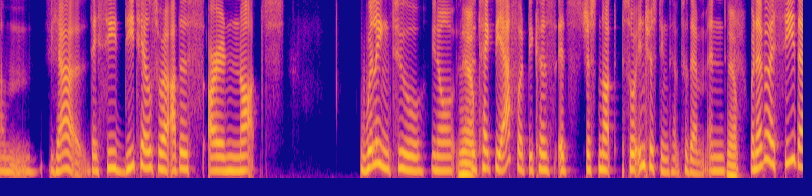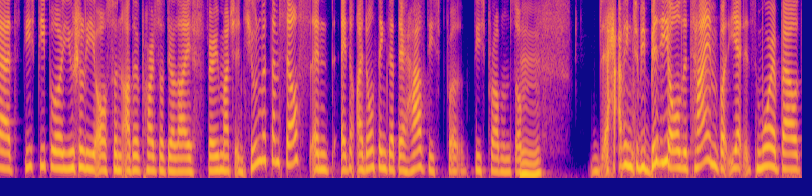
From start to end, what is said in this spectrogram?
um, yeah, they see details where others are not willing to, you know, Yeah. to take the effort because it's just not so interesting to to them. And Yeah. whenever I see that, these people are usually also in other parts of their life very much in tune with themselves, and I don't, I don't think that they have these pro- these problems of Mhm. having to be busy all the time, but yet it's more about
